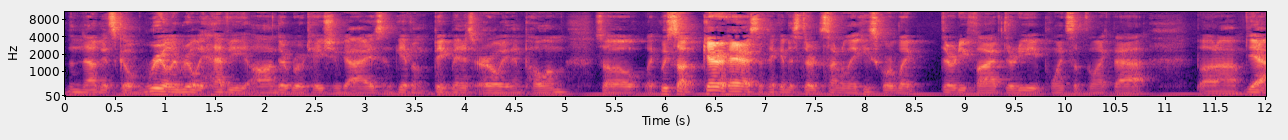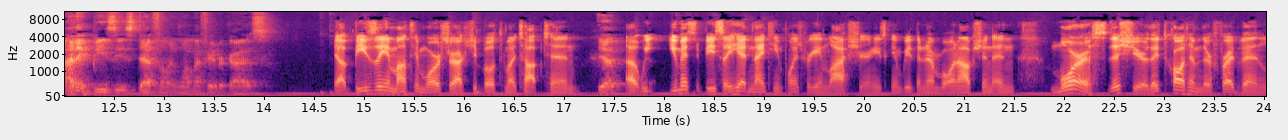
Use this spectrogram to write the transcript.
the Nuggets go really, really heavy on their rotation guys and give them big minutes early and then pull them. So, like we saw Garrett Harris, I think in his third summer league, he scored like 35, 38 points, something like that. But um, yeah, I think Beasley's definitely one of my favorite guys. Yeah, Beasley and Monte Morris are actually both in my top ten. Yep. Uh, we you mentioned Beasley; he had 19 points per game last year, and he's going to be the number one option. And Morris this year, they called him their Fred Van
